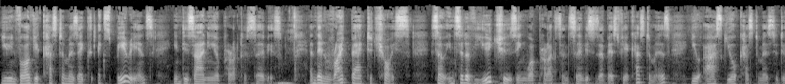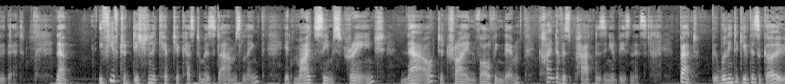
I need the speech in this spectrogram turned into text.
you involve your customer's ex- experience in designing your product or service. And then right back to choice. So instead of you choosing what products and services are best for your customers, you ask your customers to do that. Now, if you've traditionally kept your customers at arm's length, it might seem strange now to try involving them kind of as partners in your business. But be willing to give this a go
